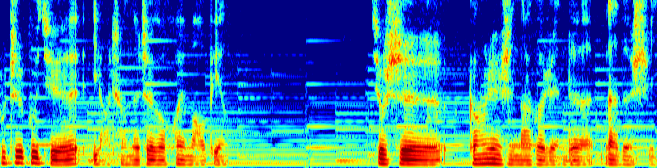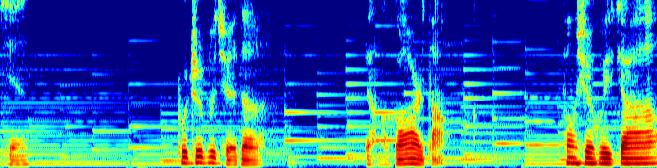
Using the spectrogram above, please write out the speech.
不知不觉养成的这个坏毛病，就是刚认识那个人的那段时间，不知不觉的，两个高二党，放学回家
